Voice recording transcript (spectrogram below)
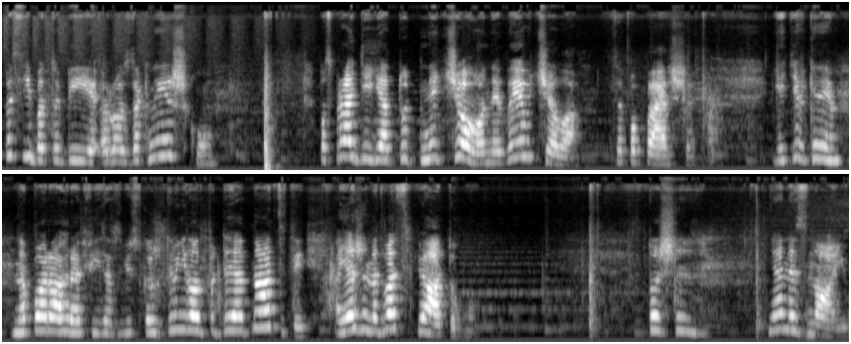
Спасибо тобі, Роз, за книжку. Посправді я тут нічого не вивчила. Це по-перше. Я тільки на параграфі, я тобі скажу, ти мені дала по 19, а я вже на 25-му. Тож, я не знаю,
